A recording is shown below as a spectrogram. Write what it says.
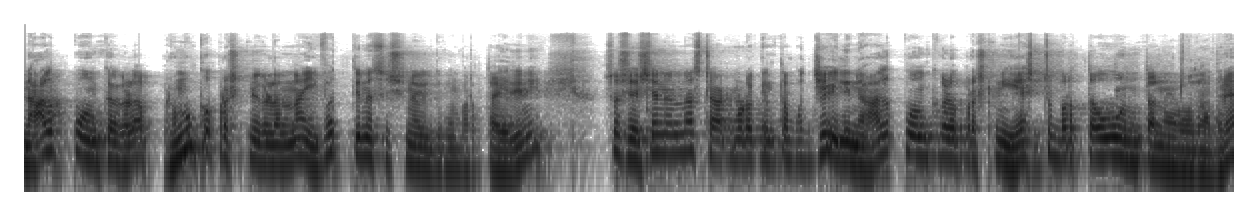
ನಾಲ್ಕು ಅಂಕಗಳ ಪ್ರಮುಖ ಪ್ರಶ್ನೆಗಳನ್ನು ಇವತ್ತಿನ ಸೆಷನಲ್ಲಿ ಇದ್ಕೊಂಡು ಬರ್ತಾ ಇದ್ದೀನಿ. ಸೊ ಸೆಷನನ್ನು ಸ್ಟಾರ್ಟ್ ಮಾಡೋಕ್ಕಿಂತ ಮುಂಚೆ ಇಲ್ಲಿ ನಾಲ್ಕು ಅಂಕಗಳ ಪ್ರಶ್ನೆ ಎಷ್ಟು ಬರ್ತಾವು ಅಂತ ನೋಡೋದಾದರೆ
